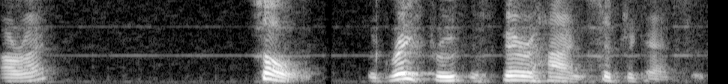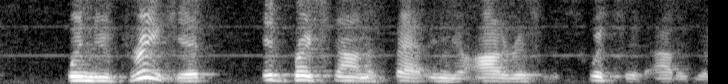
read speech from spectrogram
All right? So the grapefruit is very high in citric acid. When you drink it, it breaks down the fat in your arteries and switches it out of your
